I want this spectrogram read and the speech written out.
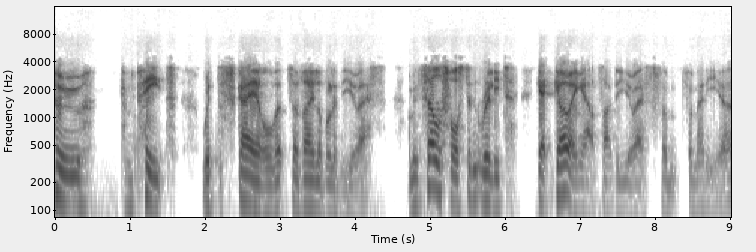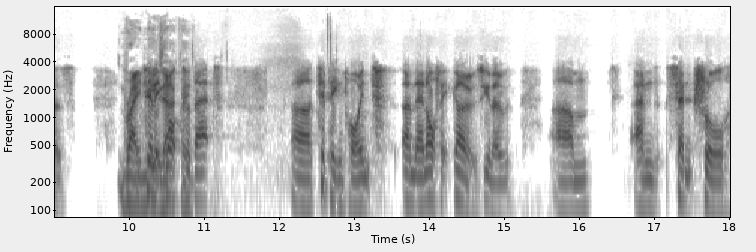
to compete with the scale that's available in the US. I mean, Salesforce didn't really t- get going outside the US for, for many years. Right, until exactly. it got to that uh, tipping point, and then off it goes, you know. Um, and central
